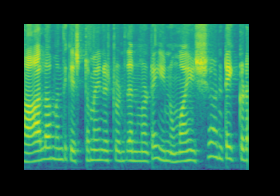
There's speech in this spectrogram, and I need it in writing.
చాలా మందికి ఇష్టమైనటువంటిది అనమాట ఈ నుమాయిష్. అంటే ఇక్కడ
